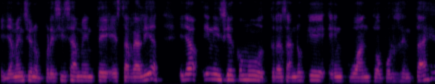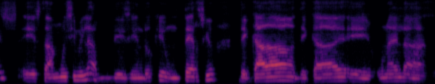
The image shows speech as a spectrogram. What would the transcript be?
ella mencionó precisamente esta realidad. Ella inicia como trazando que en cuanto a porcentajes está muy similar, diciendo que un tercio de cada, de cada eh, una de, las,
